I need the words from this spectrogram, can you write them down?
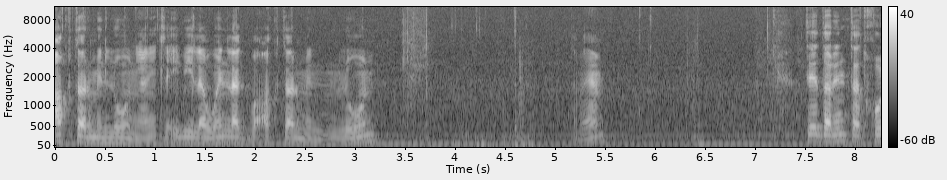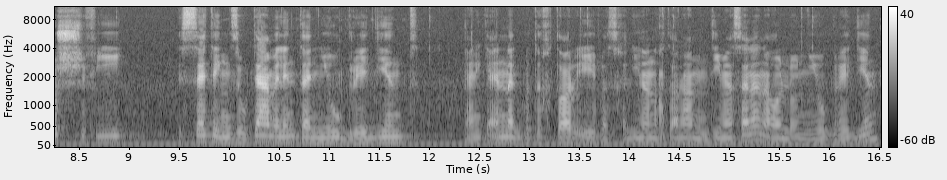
أكتر من لون. يعني تلاقيه بيلون لك بأكتر من لون. تمام؟ تقدر انت تخش في ال settings وتعمل انت new gradient يعني كأنك بتختار إيه بس خلينا نختارها من دي مثلا. أقول له new gradient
